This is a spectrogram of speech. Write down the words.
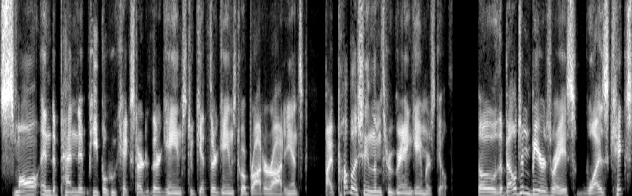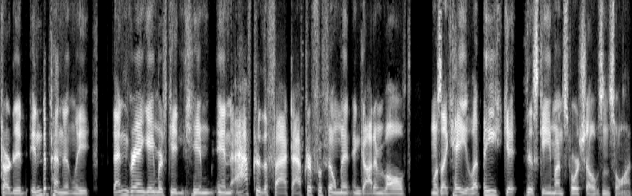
small independent people who kickstarted their games to get their games to a broader audience by publishing them through Grand Gamers Guild. So the Belgian Beers race was kickstarted independently. Then Grand Gamers Guild came in after the fact, after fulfillment, and got involved and was like, "Hey, let me get this game on store shelves and so on."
